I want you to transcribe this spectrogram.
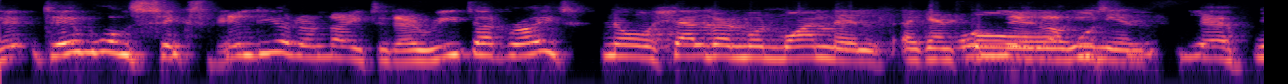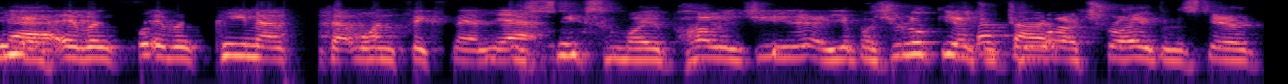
They, they won 6 0 the other night. Did I read that right? No, Shelburne won one 0 against 1-0, that must Bohemians. be- Yeah, Yeah, it was it was Peamount that won six 0 Yeah. Six, my apology. Yeah, yeah, but you're looking at your That's two arch rivals there.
